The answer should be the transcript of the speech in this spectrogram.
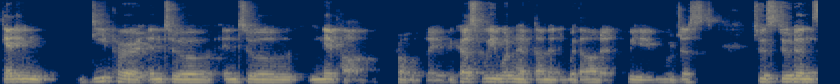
getting deeper into into Nepal probably because we wouldn't have done it without it. We were just two students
